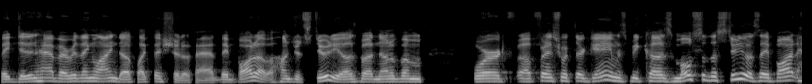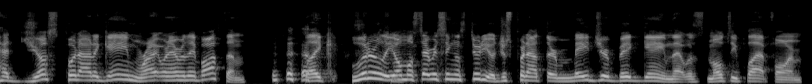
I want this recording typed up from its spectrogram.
they didn't have everything lined up like they should have had. They bought a hundred studios, but none of them were uh, finished with their games because most of the studios they bought had just put out a game right whenever they bought them. like literally almost every single studio just put out their major big game that was multi-platform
